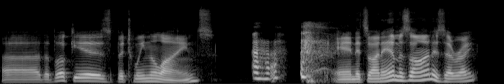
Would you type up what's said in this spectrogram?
Uh, the book is Between the Lines. Uh-huh. and it's on Amazon, is that right?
